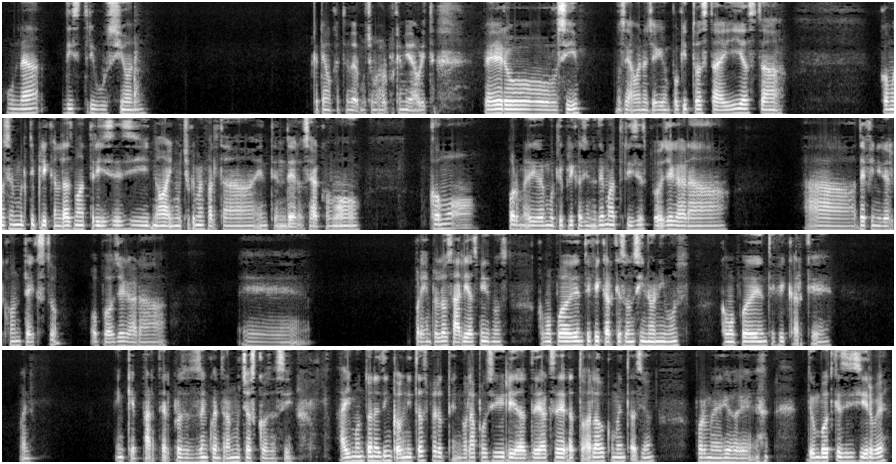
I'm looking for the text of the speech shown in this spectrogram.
una distribución que tengo que entender mucho mejor porque ni de ahorita. Pero sí, o sea, bueno, llegué un poquito hasta ahí, hasta cómo se multiplican las matrices y no, hay mucho que me falta entender, o sea, cómo, cómo por medio de multiplicaciones de matrices puedo llegar a, a definir el contexto o puedo llegar a, eh, por ejemplo, los alias mismos, cómo puedo identificar que son sinónimos, cómo puedo identificar que, bueno, en qué parte del proceso se encuentran muchas cosas, sí. Hay montones de incógnitas, pero tengo la posibilidad de acceder a toda la documentación por medio de, un bot que sí sirve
